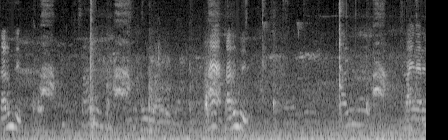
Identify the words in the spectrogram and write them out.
தழும்பு ஆ தழும்பு வாய் நிறைய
